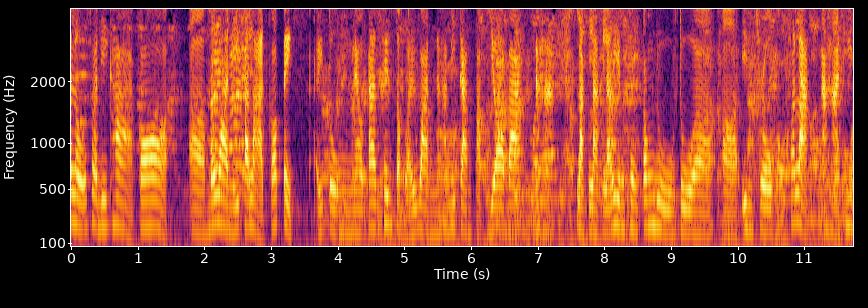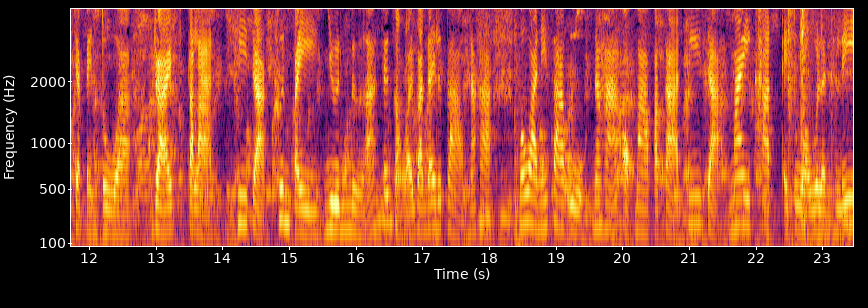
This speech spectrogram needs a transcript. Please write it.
ัลโหล สวัสดีค่ะ ก็เมื่อวานนี้ตลาดก็ติด ไอ้ตรงแนวต้านเส้น 200 วันนะคะมีการปรับย่อบ้างนะคะหลักๆ แล้วยังคงต้องดูตัวอินฟลูของฝรั่งนะคะที่จะเป็นตัว drive ตลาดที่จะขึ้นไปยืนเหนือเส้น 200 วันได้หรือเปล่านะคะเมื่อวานนี้ซาอุนะคะออกมาประกาศที่จะไม่คัดไอตัว voluntary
